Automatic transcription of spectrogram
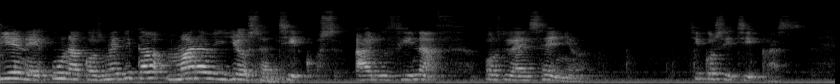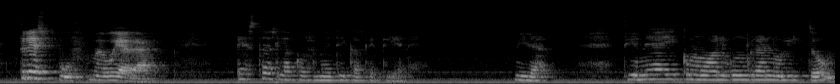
tiene una cosmética maravillosa, chicos. Alucinad. Os la enseño. Chicos y chicas. Tres puff me voy a dar. Esta es la cosmética que tiene. Mirad. Tiene ahí como algún granulito.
